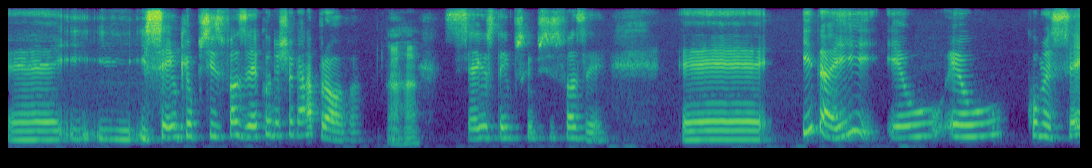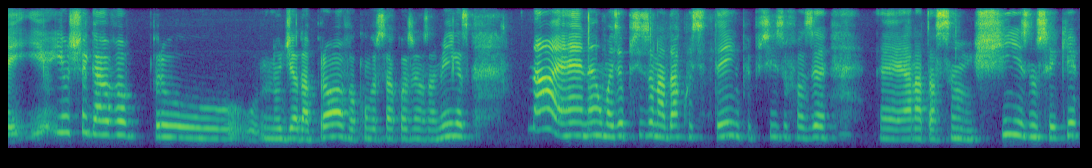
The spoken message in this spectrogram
É, e, e, e, sei o que eu preciso fazer quando eu chegar na prova. Uhum. Sei os tempos que eu preciso fazer. É, e daí eu, eu comecei, e, e eu chegava pro, no dia da prova, conversar com as minhas amigas, não, é, não, mas eu preciso nadar com esse tempo, eu preciso fazer é, a natação em X, não sei o quê.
